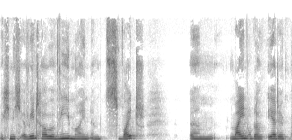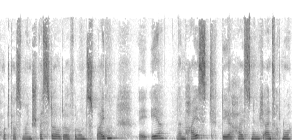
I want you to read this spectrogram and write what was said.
ich nicht erwähnt habe, wie mein ähm, zweit ähm, mein oder er der Podcast meine Schwester oder von uns beiden äh, er ähm, heißt. Der heißt nämlich einfach nur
